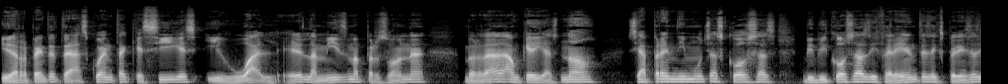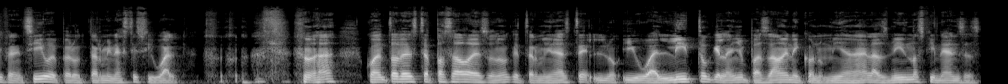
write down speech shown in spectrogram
y de repente te das cuenta que sigues igual? Eres la misma persona, ¿verdad? Aunque digas, no, sí aprendí muchas cosas, viví cosas diferentes, experiencias diferentes. Sí, güey, pero terminaste igual. ¿Cuántas veces te ha pasado eso, no? Que terminaste lo igualito que el año pasado en economía, las mismas finanzas.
